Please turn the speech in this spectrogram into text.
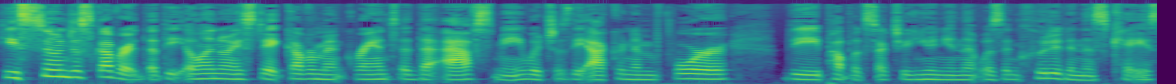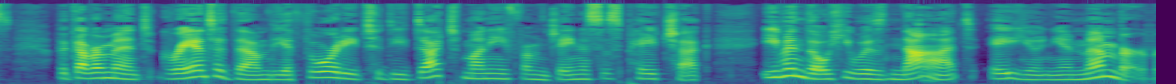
He soon discovered that the Illinois state government granted the AFSCME, which is the acronym for the public sector union that was included in this case. The government granted them the authority to deduct money from Janus's paycheck, even though he was not a union member.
